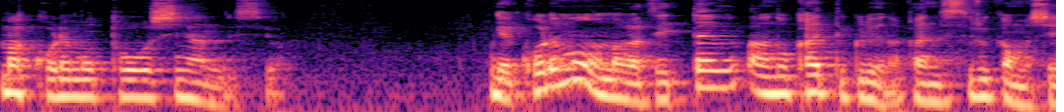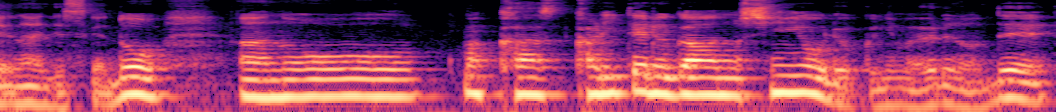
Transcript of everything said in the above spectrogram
まあこれも投資なんですよ。でこれもまあ絶対あの返ってくるような感じするかもしれないですけど、あのまあ、借りてる側の信用力にもよるので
